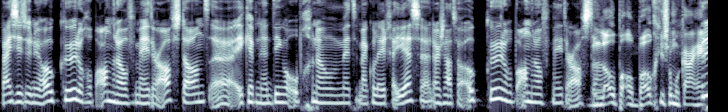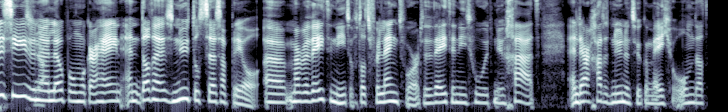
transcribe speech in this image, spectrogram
Wij zitten nu ook keurig op anderhalve meter afstand. Uh, ik heb net dingen opgenomen met mijn collega Jesse. Daar zaten we ook keurig op anderhalve meter We afstand. lopen al boogjes om elkaar heen. Precies, we Ja. lopen om elkaar heen. En dat is nu tot 6 april. Uh, maar we weten niet of dat verlengd wordt. We weten niet hoe het nu gaat. En daar gaat het nu natuurlijk een beetje om. Dat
